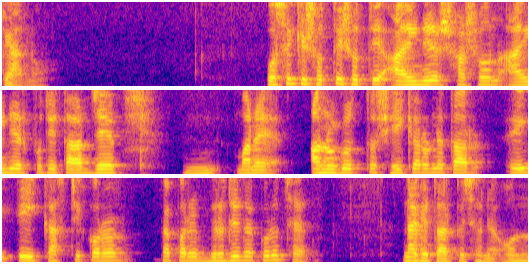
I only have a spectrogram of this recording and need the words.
কেন? ওসি কি সত্যি সত্যি আইনের শাসন, আইনের প্রতি তার যে মানে আনুগত্য সেই কারণে তার এই এই কাজটি করার ব্যাপারে বিরোধিতা করেছেন? নাকি তার পেছনে অন্য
